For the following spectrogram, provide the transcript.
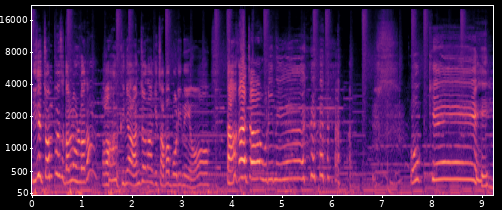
이제 점프해서 날라올라나? 아 그냥 안전하게 잡아버리네요. 나가자 우리는. 오케이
